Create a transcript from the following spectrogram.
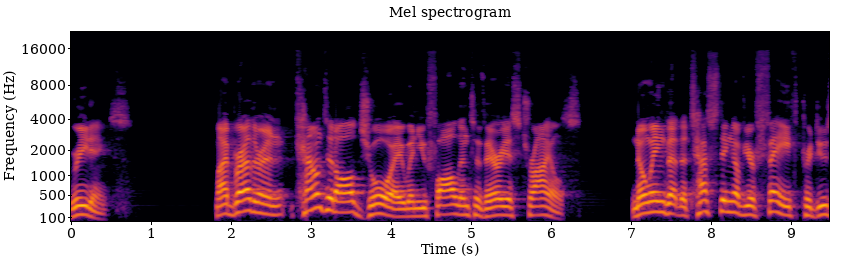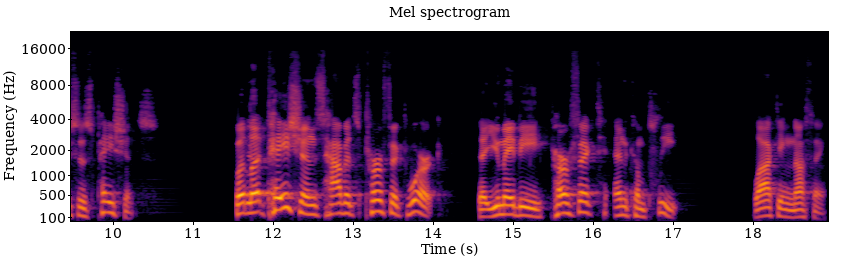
greetings. My brethren, count it all joy when you fall into various trials, knowing that the testing of your faith produces patience. But let patience have its perfect work, that you may be perfect and complete, lacking nothing.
